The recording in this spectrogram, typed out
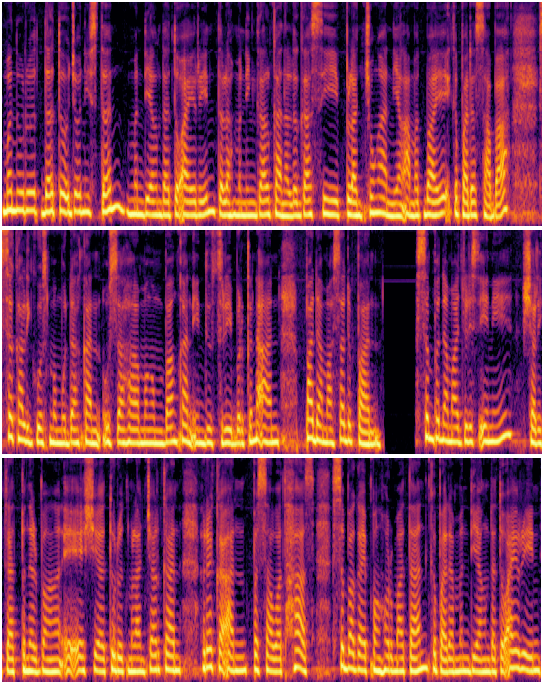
Menurut Datuk Johnston, mendiang Datuk Airin telah meninggalkan legasi pelancongan yang amat baik kepada Sabah sekaligus memudahkan usaha mengembangkan industri berkenaan pada masa depan. Sempena majlis ini, syarikat penerbangan AirAsia turut melancarkan rekaan pesawat khas sebagai penghormatan kepada mendiang Datuk Airin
